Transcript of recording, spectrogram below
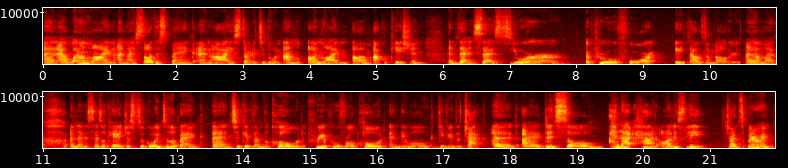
And I went online and I saw this bank and I started to do an on online um, application. And then it says you're approved for $8,000 and I'm like and then it says okay just to go into the bank and to give them the code pre-approval code and they will give you the check. And I did so and I had honestly transparent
